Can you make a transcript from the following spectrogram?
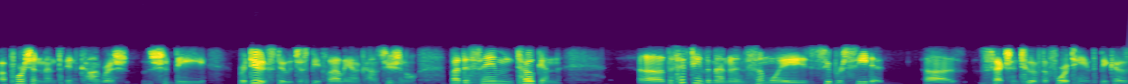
apportionment in Congress should be reduced. It would just be flatly unconstitutional. By the same token, uh, the 15th Amendment in some ways superseded uh, Section 2 of the 14th because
